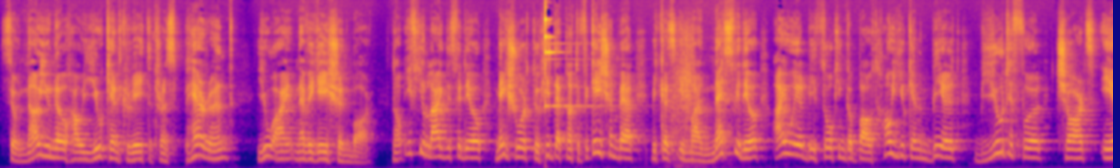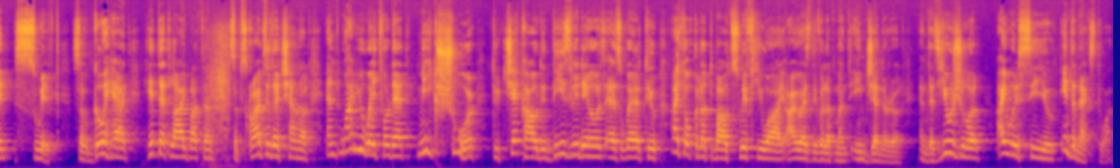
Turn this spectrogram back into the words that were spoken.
So now you know how you can create a transparent UI navigation bar. Now, if you like this video, make sure to hit that notification bell because in my next video, I will be talking about how you can build beautiful charts in Swift. So go ahead, hit that like button, subscribe to the channel, and while you wait for that, make sure to check out these videos as well too. I talk a lot about Swift UI, iOS development in general. And as usual, I will see you in the next one.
